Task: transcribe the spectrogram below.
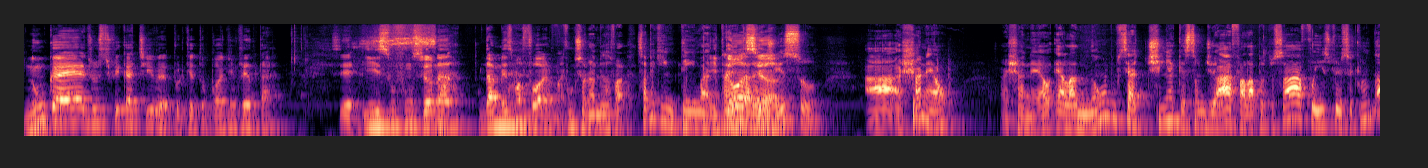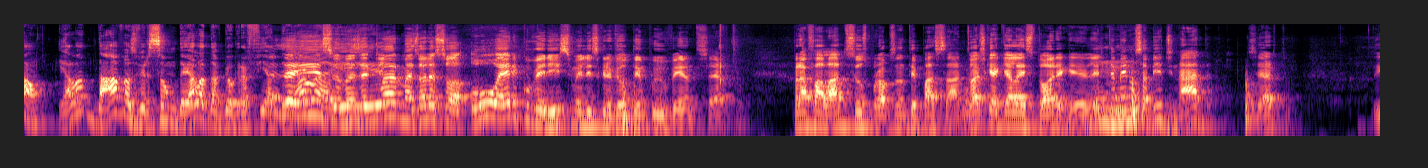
nunca é justificativa, porque tu pode inventar. E isso funciona da mesma forma. Funciona da mesma forma. Sabe quem tem uma Então, trajetória assim, disso? A Chanel. A Chanel, ela não se atinha à questão de ah, falar para as pessoas, ah, foi isso, foi isso, aquilo. Não. Ela dava as versões dela, da biografia Mas dela. é isso, e- mas é claro, mas olha só, o Érico Veríssimo, ele escreveu O Tempo e o Vento, certo? Pra falar dos seus próprios antepassados. Tu acha que é aquela história que ele, ele também não sabia de nada, certo? E,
